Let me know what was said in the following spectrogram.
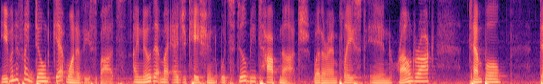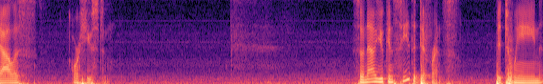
Even if I don't get one of these spots, I know that my education would still be top notch, whether I'm placed in Round Rock, Temple, Dallas, or Houston. So now you can see the difference between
